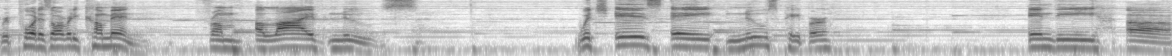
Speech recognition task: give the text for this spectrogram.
Report has already come in from Alive News, which is a newspaper in the uh,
